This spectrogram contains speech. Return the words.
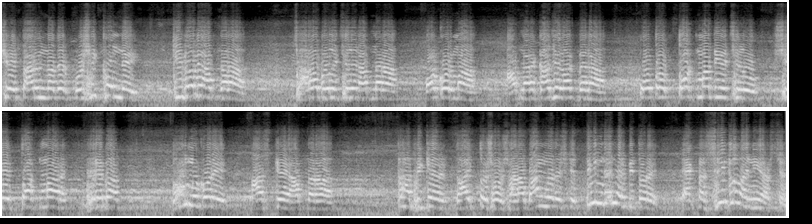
সে তারুণ্যদের প্রশিক্ষণ নেই কীভাবে আপনারা, যারা বলেছিলেন আপনারা অকর্মা, আপনারা কাজে লাগবে না, কত তকমা দিয়েছিল সেই তকমার ভেবাদ ভঙ্গ করে আজকে আপনারা ট্রাফিকের দায়িত্ব সহ সারা বাংলাদেশকে তিন দিনের ভিতরে একটা শৃঙ্খলা নিয়ে আসছেন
